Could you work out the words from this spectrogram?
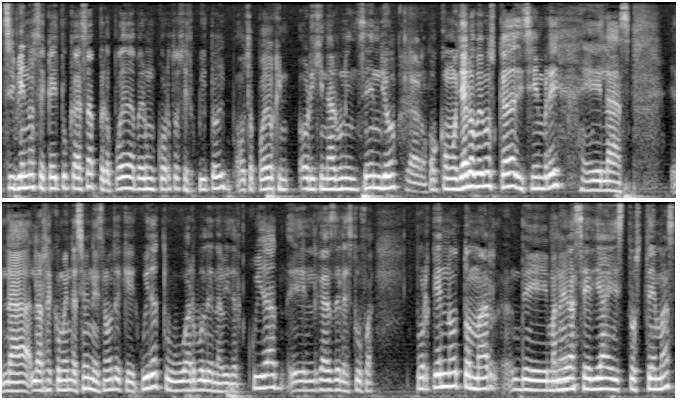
si bien no se cae tu casa, pero puede haber un cortocircuito y, o se puede originar un incendio. O como ya lo vemos cada diciembre, eh, las... las recomendaciones, ¿no? De que cuida tu árbol de Navidad, cuida el gas de la estufa. ¿Por qué no tomar de manera seria estos temas?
